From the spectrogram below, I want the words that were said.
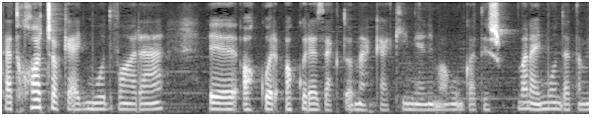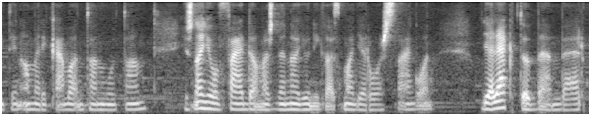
Tehát ha csak egy mód van rá, akkor, akkor ezektől meg kell kímélni magunkat. És van egy mondat, amit én Amerikában tanultam, és nagyon fájdalmas, de nagyon igaz Magyarországon. Ugye a legtöbb ember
